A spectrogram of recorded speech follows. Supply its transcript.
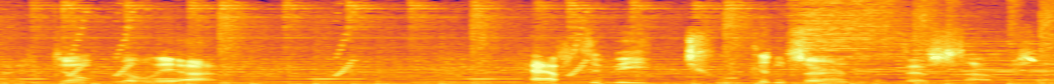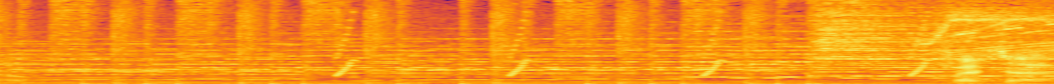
I don't really uh, have to be too concerned with this stuff. So. But uh,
